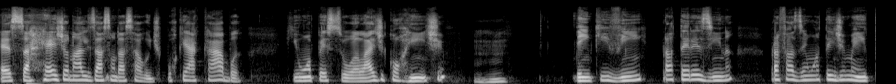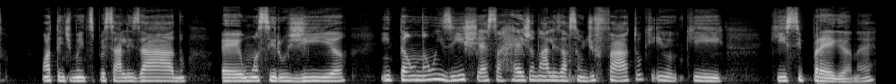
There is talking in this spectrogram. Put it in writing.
essa regionalização da saúde. Porque acaba que uma pessoa lá de corrente, Uhum. Tem que vir para Teresina para fazer um atendimento, um atendimento especializado, é, uma cirurgia. Então, não existe essa regionalização de fato que, que, que se prega, né?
